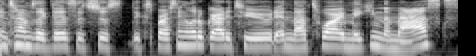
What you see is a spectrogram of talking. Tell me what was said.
in times like this, it's just expressing a little gratitude. And that's why making the masks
